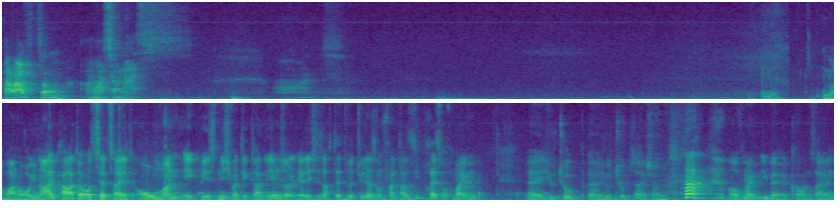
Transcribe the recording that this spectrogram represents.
Herauf zum Amazonas. Und da war eine Originalkarte aus der Zeit. Oh Mann, ich weiß nicht, was ich da nehmen soll. Ehrlich gesagt, das wird wieder so ein Fantasiepreis auf meinem äh, YouTube, äh, YouTube sag ich schon, auf meinem Ebay-Account sein.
